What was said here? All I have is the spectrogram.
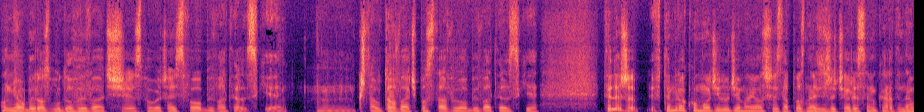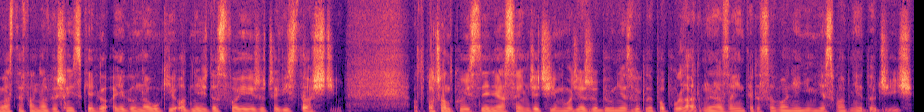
On miałby rozbudowywać e, społeczeństwo obywatelskie, mm, kształtować postawy obywatelskie. Tyle, że w tym roku młodzi ludzie mają się zapoznać z życiorysem kardynała Stefana Wyszyńskiego, a jego nauki odnieść do swojej rzeczywistości. Od początku istnienia Sejm Dzieci i Młodzieży był niezwykle popularny, a zainteresowanie nim nie słabnie do dziś.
